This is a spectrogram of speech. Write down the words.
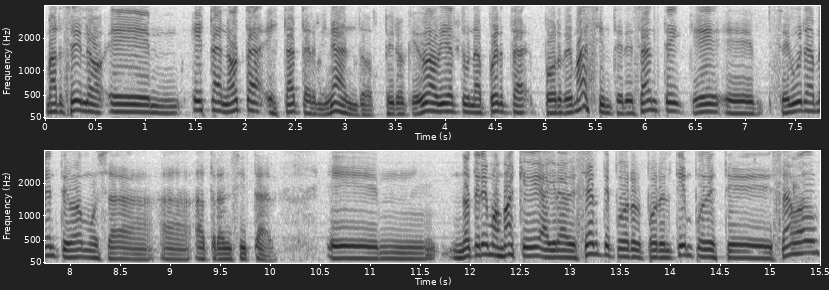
Marcelo, eh, esta nota está terminando, pero quedó abierta una puerta por demás interesante que eh, seguramente vamos a, transitar. Eh, no tenemos más que agradecerte por, el tiempo de este sábado.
